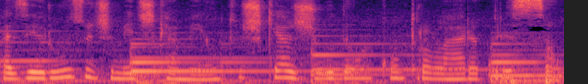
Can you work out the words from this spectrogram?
fazer uso de medicamentos que ajudam a controlar a pressão.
